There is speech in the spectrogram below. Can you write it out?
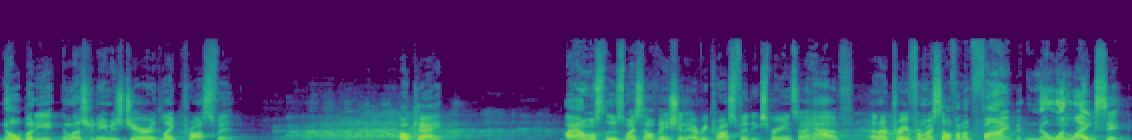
nobody, unless your name is Jared, like CrossFit. Okay? I almost lose my salvation every CrossFit experience I have. And I pray for myself and I'm fine, but no one likes it.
